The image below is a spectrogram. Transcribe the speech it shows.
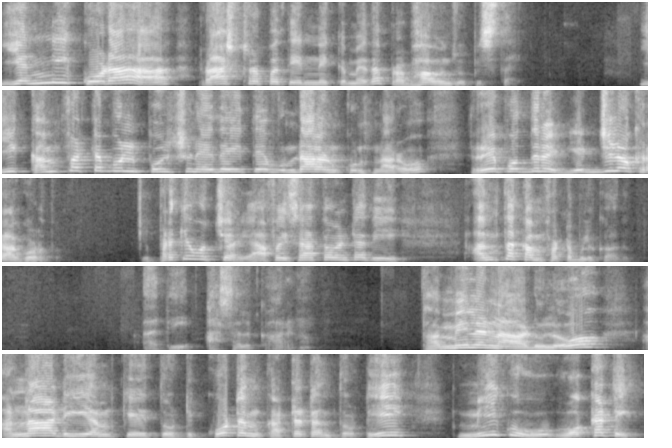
ఇవన్నీ కూడా రాష్ట్రపతి ఎన్నిక మీద ప్రభావం చూపిస్తాయి. ఈ కంఫర్టబుల్ పొజిషన్ ఏదైతే ఉండాలనుకుంటున్నారో రేపొద్దున ఎడ్జ్లోకి రాకూడదు. ఇప్పటికే వచ్చారు. యాభై శాతం అంటే అది అంత కంఫర్టబుల్ కాదు. అది అసలు కారణం. తమిళనాడులో అన్నాడీఎంకే తోటి కూటమి కట్టడంతో మీకు ఒకటి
